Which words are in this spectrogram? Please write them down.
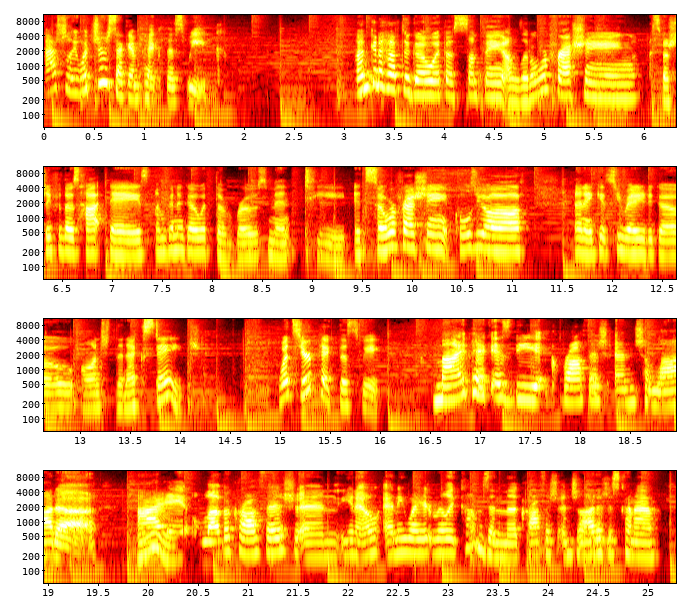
Ashley, what's your second pick this week? I'm going to have to go with a, something a little refreshing, especially for those hot days. I'm going to go with the rose mint tea. It's so refreshing, it cools you off, and it gets you ready to go on to the next stage. What's your pick this week? My pick is the crawfish enchilada. Mm. I love a crawfish, and you know, any way it really comes, and the crawfish enchilada just kind of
